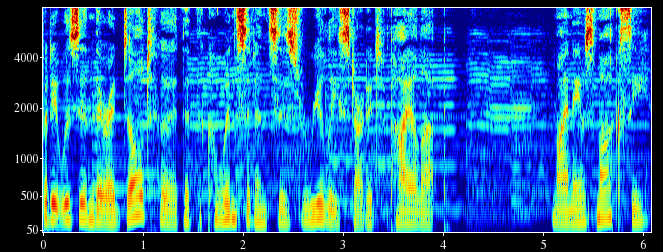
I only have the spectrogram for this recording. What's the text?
but it was in their adulthood that the coincidences really started to pile up. My name's Moxie,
